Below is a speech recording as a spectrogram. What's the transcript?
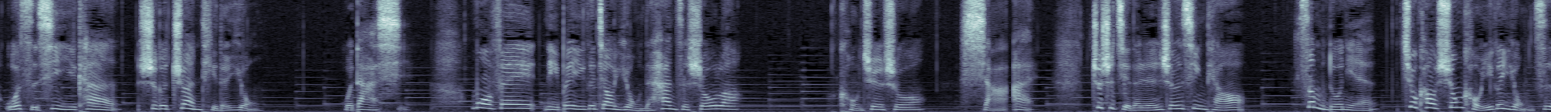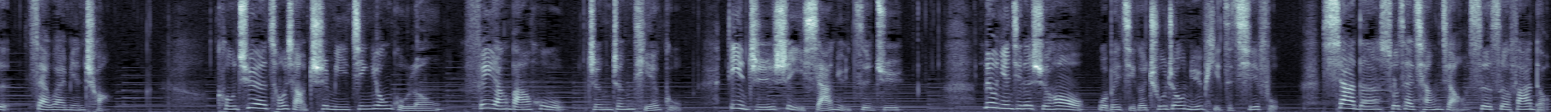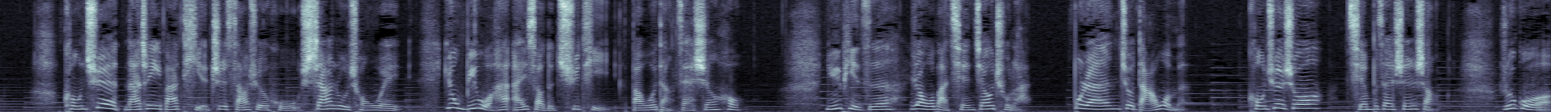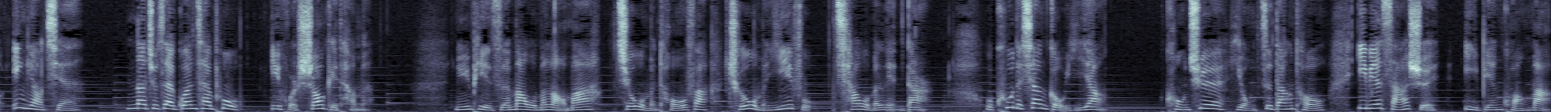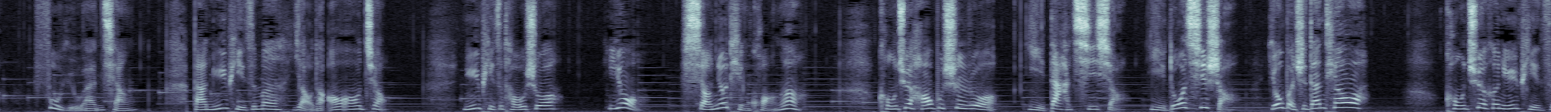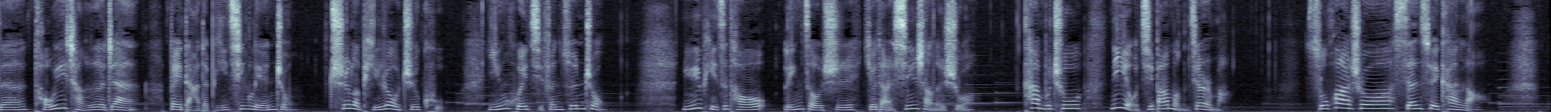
我仔细一看，是个篆体的“勇”，我大喜。莫非你被一个叫“勇”的汉子收了？孔雀说：“狭隘，这是姐的人生信条，这么多年就靠胸口一个‘勇’字在外面闯。”孔雀从小痴迷金庸古龙，飞扬跋扈，铮铮铁骨，一直是以侠女自居。六年级的时候，我被几个初中女痞子欺负，吓得缩在墙角瑟瑟发抖。孔雀拿着一把铁制洒水壶杀入重围，用比我还矮小的躯体把我挡在身后。女痞子让我把钱交出来，不然就打我们。孔雀说钱不在身上，如果硬要钱。那就在棺材铺，一会儿烧给他们。女痞子骂我们老妈，揪我们头发，扯我们衣服，掐我们脸蛋儿，我哭得像狗一样。孔雀勇字当头，一边洒水一边狂骂，负隅顽强，把女痞子们咬得嗷嗷叫。女痞子头说：“哟，小妞挺狂啊！”孔雀毫不示弱，以大欺小，以多欺少，有本事单挑啊！孔雀和女痞子头一场恶战，被打得鼻青脸肿，吃了皮肉之苦，赢回几分尊重。女痞子头临走时有点欣赏地说：“看不出你有几把猛劲儿吗？”俗话说“三岁看老”，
